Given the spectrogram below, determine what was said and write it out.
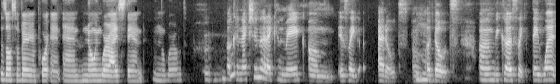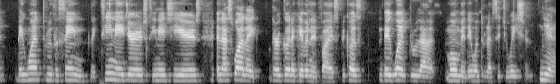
is also very important, and knowing where I stand in the world. Mhm. a connection that I can make um is like adults, um, Mhm. adults, um because like they went they went through the same like teenagers, teenage years, and that's why like they're good at giving advice because they went through that moment, they went through that situation. Yeah,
